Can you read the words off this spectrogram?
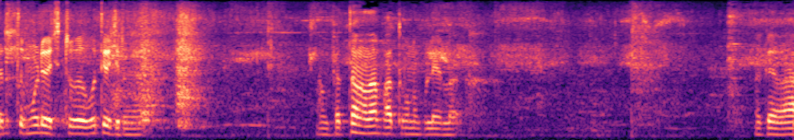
எடுத்து மூடி வச்சுட்டு ஊற்றி வச்சுருங்க. நம்ம பெற்றவங்க தான் பார்த்துக்கணும் பிள்ளைகள. ஓகேவா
